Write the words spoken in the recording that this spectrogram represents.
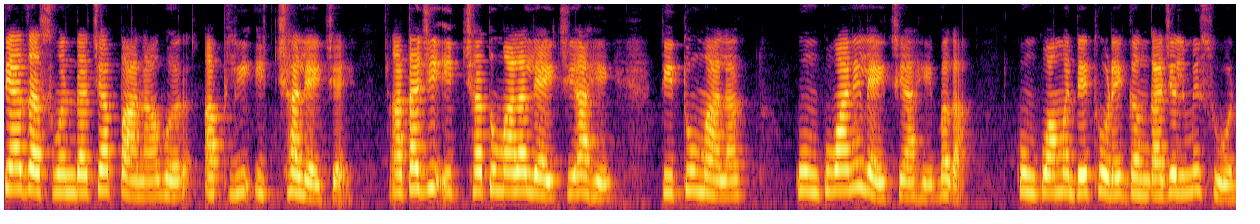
त्या जास्वंदाच्या पानावर आपली इच्छा लिहायची आहे. आता जी इच्छा तुम्हाला लिहायची आहे ती तुम्हाला कुंकवाने लिहायची आहे. बघा कुंकवामध्ये थोडे गंगाजल मिसळून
